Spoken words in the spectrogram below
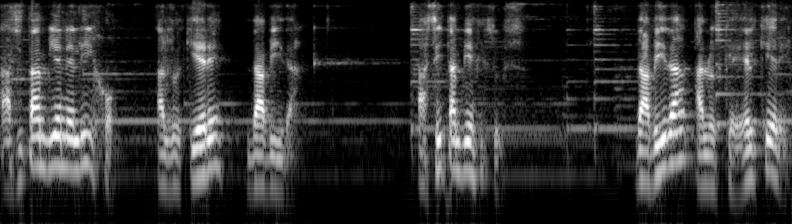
así también el Hijo, al que quiere, da vida. Así también Jesús da vida a los que Él quiere.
